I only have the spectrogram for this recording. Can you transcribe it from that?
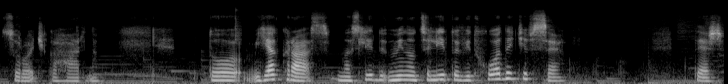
сорочка гарна. То якраз на слід... він оце літо відходить і все. Теж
